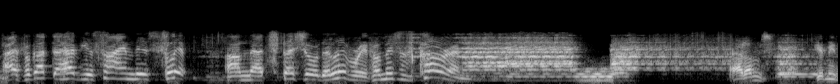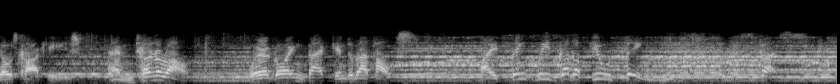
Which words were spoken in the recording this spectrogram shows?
I forgot to have you sign this slip on that special delivery for Mrs. Curran. Adams, give me those car keys and turn around. We're going back into that house. I think we've got a few things to discuss.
